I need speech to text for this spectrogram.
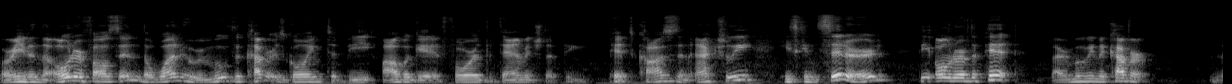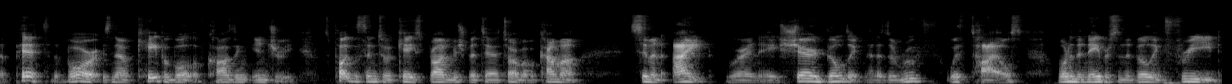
or even the owner falls in, the one who removed the cover is going to be obligated for the damage that the pit causes. And actually, he's considered the owner of the pit by removing the cover. And the pit, the bore, is now capable of causing injury. Let's plug this into a case brought in Mishpat Torah Kama Simon Ein, where in a shared building that has a roof with tiles, one of the neighbors in the building freed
